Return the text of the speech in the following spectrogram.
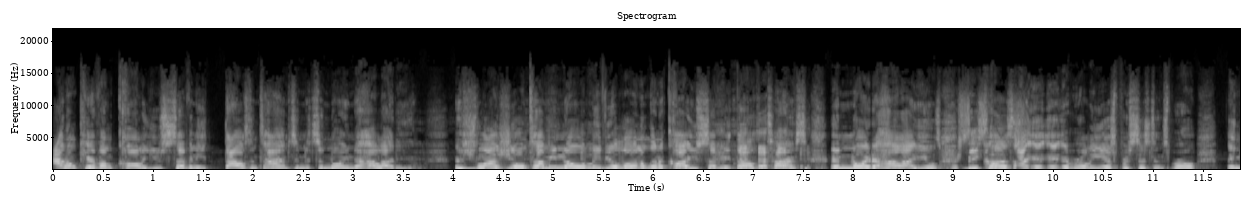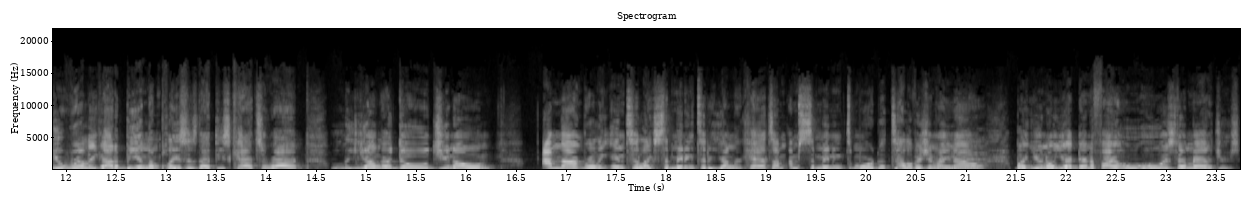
I don't care if I'm calling you 70,000 times and it's annoying the hell out of you. As long as you don't tell me no and leave you alone, I'm gonna call you 70,000 times and annoy the hell out of you because I, it, it really is persistence, bro. And you really gotta be in them places that these cats are at. Younger dudes, you know, I'm not really into like submitting to the younger cats. I'm, I'm submitting to more the television right Yeah. now. But you know, you identify who who is their managers.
